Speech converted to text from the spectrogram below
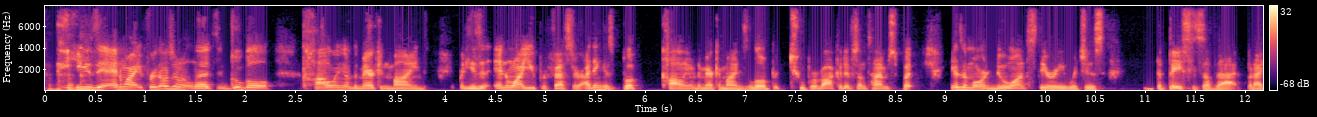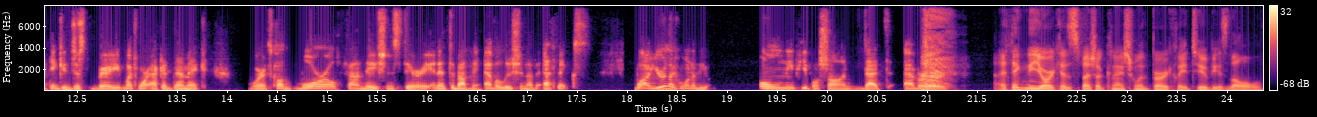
he's an NY for those who don't know, it's Google Coddling of the American Mind, but he's an NYU professor. I think his book Coddling of the American Mind is a little bit too provocative sometimes, but he has a more nuanced theory, which is the basis of that, but I think it's just very much more academic. where it's called Moral Foundations Theory, and it's about Mhm. the evolution of ethics. Wow, you're like one of the only people, Sean, that's ever. I think New York has a special connection with Berkeley too, because the whole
